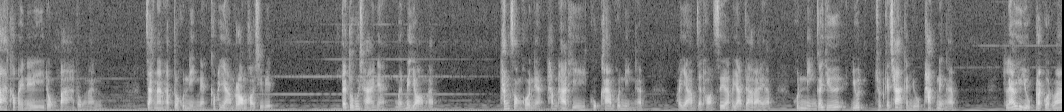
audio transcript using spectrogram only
ลากเข้าไปในดงป่าตรงนั้น จากนั้นครับตัวคุณหนิงเนี่ยก็พยายามร้องขอชีวิต แต่ตัวผู้ชายเนี่ยเหมือนไม่ยอมครับ ทั้งสองคนเนี่ยทำท่าทีคุกคามคุณหนิงครับ พยายามจะถอดเสื้อพยายามจะอะไรครับ คุณหนิงก็ยื้อยุดฉุดกระชากกันอยู่พักหนึ่งครับ แล้วอยู่ๆปรากฏว่า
